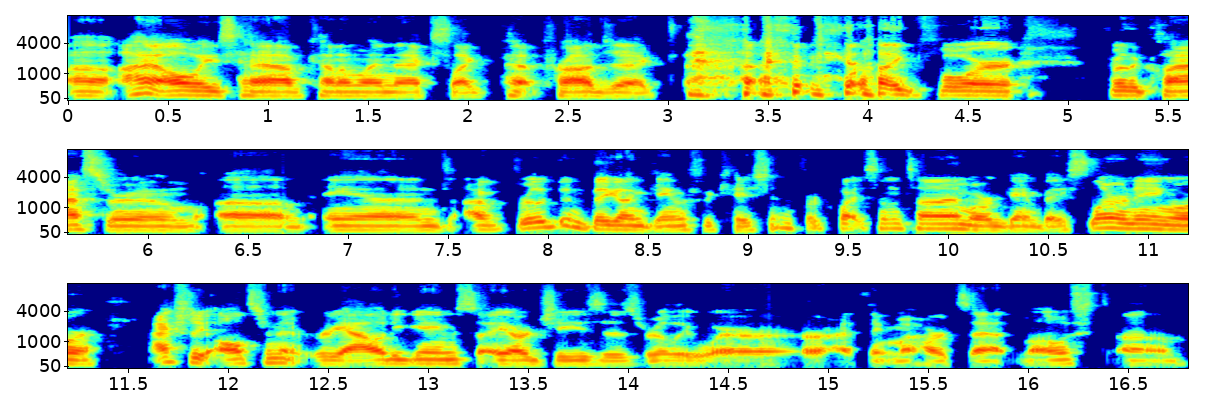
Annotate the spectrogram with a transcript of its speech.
uh, I always have kind of my next like pet project. I feel like for for the classroom. Um, and I've really been big on gamification for quite some time, or game based learning, or actually alternate reality games. So ARGs is really where I think my heart's at most. Um,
